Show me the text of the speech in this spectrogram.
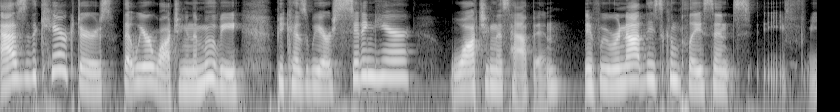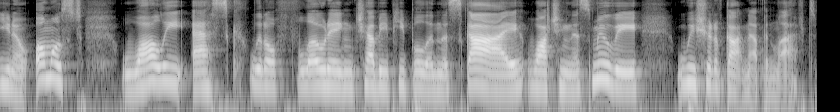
as the characters that we are watching in the movie because we are sitting here watching this happen. If we were not these complacent, you know, almost WALL-E esque little floating chubby people in the sky watching this movie, we should have gotten up and left.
